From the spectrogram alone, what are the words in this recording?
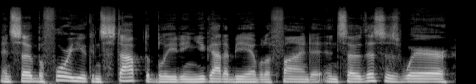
And so before you can stop the bleeding, you got to be able to find it. And so this is where,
